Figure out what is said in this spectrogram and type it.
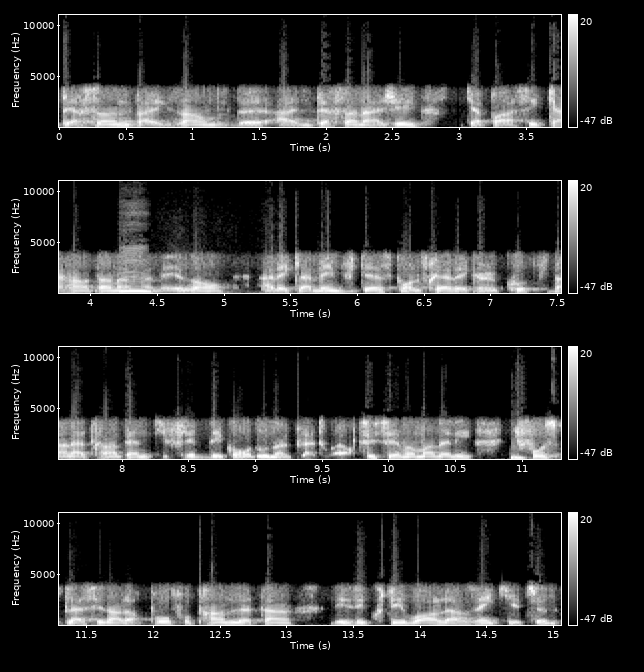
personne, par exemple, de, à une personne âgée qui a passé 40 ans dans mmh. sa maison avec la même vitesse qu'on le ferait avec un couple dans la trentaine qui flippe des condos dans le plateau. Alors, tu sais, à un moment donné, il faut se placer dans leur peau, il faut prendre le temps de les écouter, voir leurs inquiétudes,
